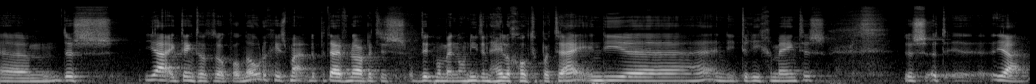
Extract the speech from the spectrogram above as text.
Um, dus ja, ik denk dat het ook wel nodig is. Maar de Partij van de Arbeid is op dit moment nog niet een hele grote partij in die, uh, die drie gemeentes. Dus het, uh, ja,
